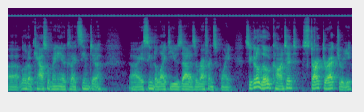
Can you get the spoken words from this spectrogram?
uh, load up Castlevania because I seem to uh, I seem to like to use that as a reference point. So you go to load content, start directory,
